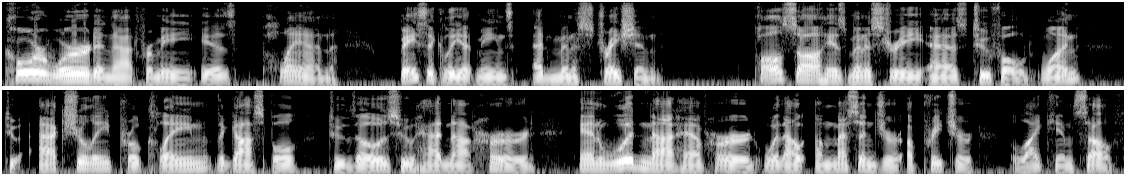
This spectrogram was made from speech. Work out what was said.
core word in that for me is plan. Basically, it means administration. Paul saw his ministry as twofold one, to actually proclaim the gospel to those who had not heard, and would not have heard without a messenger, a preacher like himself.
